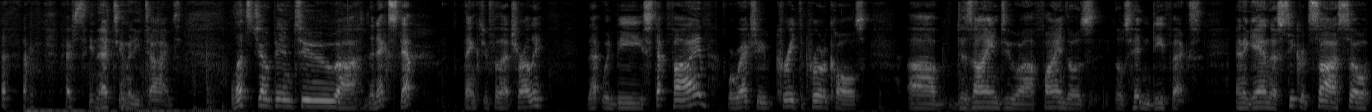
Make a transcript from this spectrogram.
I've seen that too many times. Let's jump into uh, the next step. Thank you for that, Charlie. That would be step five, where we actually create the protocols uh, designed to uh, find those those hidden defects. And again, the secret sauce. So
